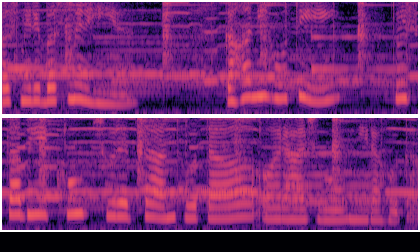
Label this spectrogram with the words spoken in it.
बस मेरे बस में नहीं है। कहानी होती तो इसका भी एक खूबसूरत सा अंत होता और आज वो मेरा होता।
